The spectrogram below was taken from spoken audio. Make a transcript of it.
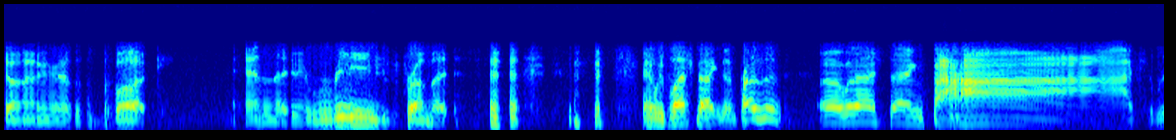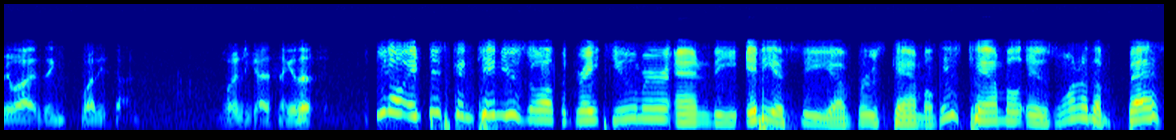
showing her the book, and they read from it. and we flash back to the present uh, with Ash saying "Fuck," realizing what he's done. What did you guys think of this? You know, it just continues all the great humor and the idiocy of Bruce Campbell. Bruce Campbell is one of the best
